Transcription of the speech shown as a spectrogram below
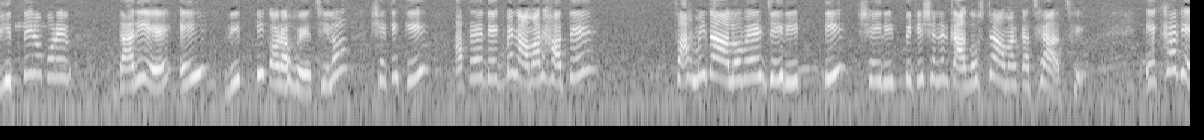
ভিত্তির উপরে দাঁড়িয়ে এই রিটটি করা হয়েছিল, সেটি কি? আপনারা দেখবেন আমার হাতে ফাহমিদা আলমের যে রিটটি, সেই রিট পিটিশনের কাগজটা আমার কাছে আছে। এখানে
